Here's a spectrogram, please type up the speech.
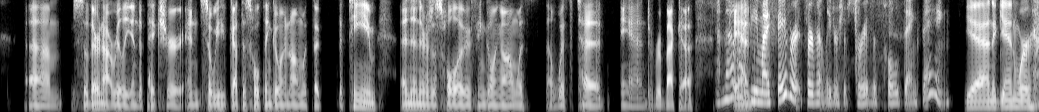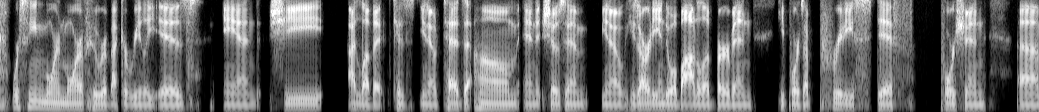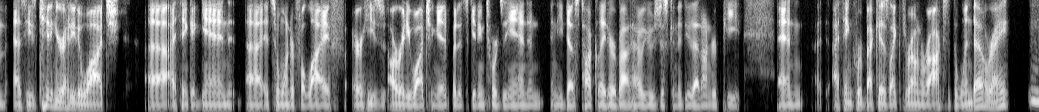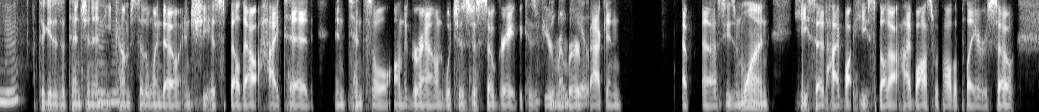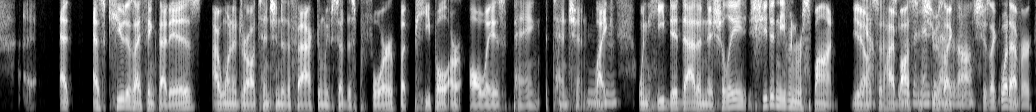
Um, so they're not really in the picture, and so we've got this whole thing going on with the the team, and then there's this whole other thing going on with uh, with Ted and Rebecca. and that might be my favorite servant leadership story of this whole dang thing. Yeah, and again, we're we're seeing more and more of who Rebecca really is, and she, I love it because you know Ted's at home, and it shows him, you know, he's already into a bottle of bourbon. He pours a pretty stiff portion um, as he's getting ready to watch. Uh, I think again, uh, it's a wonderful life, or he's already watching it, but it's getting towards the end, and and he does talk later about how he was just going to do that on repeat. And I- think Rebecca is like throwing rocks at the window, right? Mm-hmm. To get his attention. And he Mhm. comes to the window and she has spelled out Hi Ted in tinsel on the ground, which is just so great because So if you remember cute. back in uh, season one, he said hi, bo- he spelled out hi boss with all the players. So as cute as I think that is, I want to draw attention to the fact, and we've said this before, but people are always paying attention. Like Mhm. when he did that initially, she didn't even respond. You know, Yeah, it said hi, boss, and she was like, she was like, whatever.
